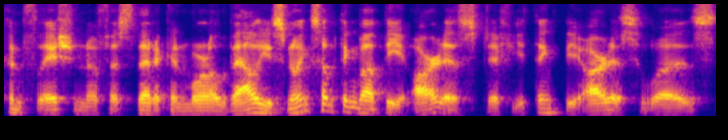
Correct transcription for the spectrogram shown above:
conflation of aesthetic and moral values, knowing something about the artist, if you think the artist was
